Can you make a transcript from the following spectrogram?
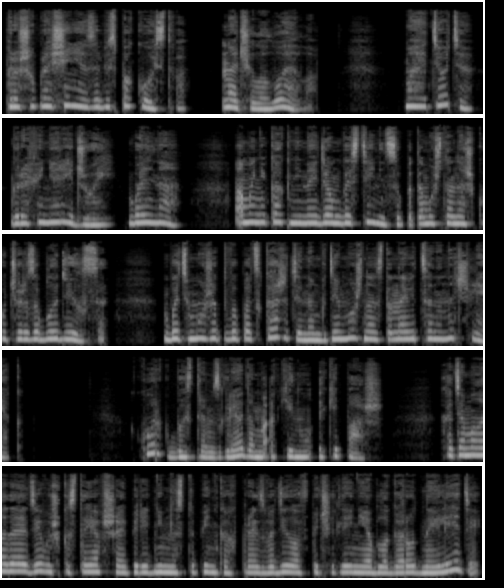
«Прошу прощения за беспокойство», — начала Луэлла. «Моя тетя, графиня Риджуэй, больна, а мы никак не найдем гостиницу, потому что наш кучер заблудился. Быть может, вы подскажете нам, где можно остановиться на ночлег?» Корк быстрым взглядом окинул экипаж. Хотя молодая девушка, стоявшая перед ним на ступеньках, производила впечатление благородной леди,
